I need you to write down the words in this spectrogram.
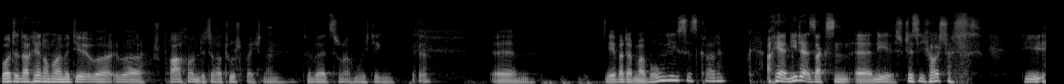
wollte nachher nochmal mit dir über, über Sprache und Literatur sprechen. Dann sind wir jetzt schon auf dem richtigen. Ja. Ähm, nee, warte mal, worum ging es jetzt gerade? Ach ja, Niedersachsen, äh, nee, Schleswig-Holstein, die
